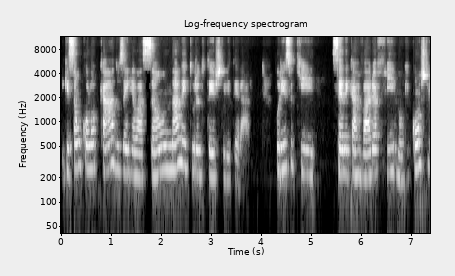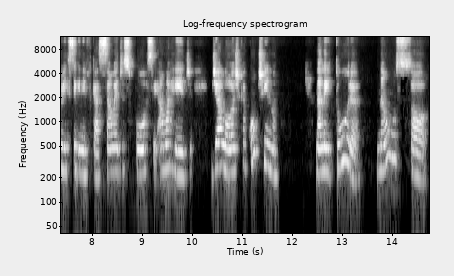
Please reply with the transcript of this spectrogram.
e que são colocados em relação na leitura do texto literário. Por isso que Sena e Carvalho afirmam que construir significação é dispor-se a uma rede dialógica contínua. Na leitura, não só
